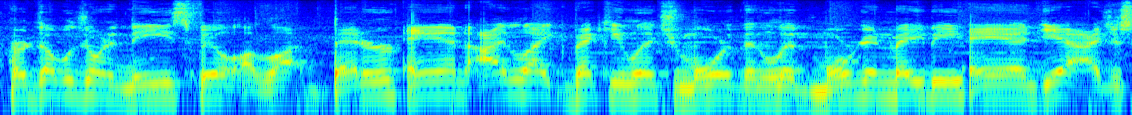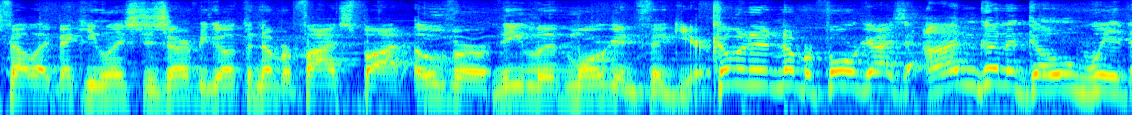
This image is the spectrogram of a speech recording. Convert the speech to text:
Her double jointed knees feel a lot better. And I like Becky Lynch more than Liv Morgan maybe. And yeah, I just felt like Becky Lynch deserved to go at the number five spot over the Liv Morgan figure. Coming in at number four, guys, I'm going to go with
